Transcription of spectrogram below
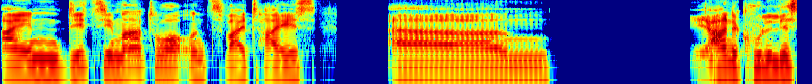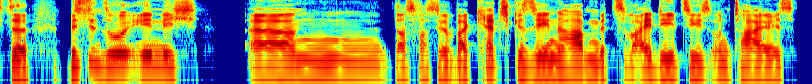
ein Dezimator und zwei Ties. Ähm, ja, eine coole Liste. Bisschen so ähnlich ähm, das, was wir bei Catch gesehen haben, mit zwei Dezis und Ties.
